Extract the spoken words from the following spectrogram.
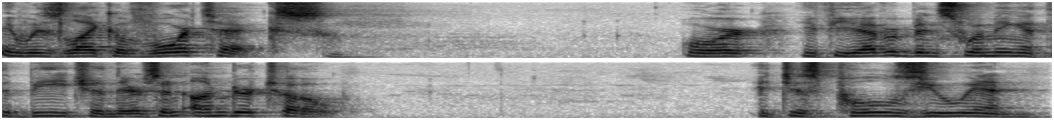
It was like a vortex. Or if you've ever been swimming at the beach and there's an undertow, it just pulls you in.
